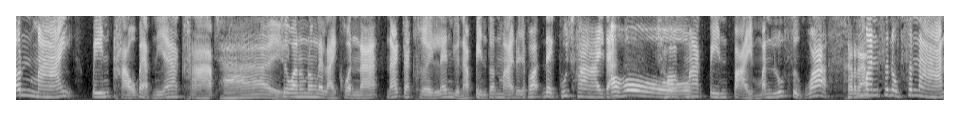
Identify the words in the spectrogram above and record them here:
ต้นไม้ ปีนเขาแบบเนี้ยครับ ใช่เชื่อว่าน้องๆหลาย ๆ คนนะ น่าจะเคยเล่นอยู่นะปีนต้นไม้โดยเฉพาะเด็กผู้ชายนะโอ้โหชอบมากปีนป่ายมันรู้สึกว่าครับมันสนุกสนาน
